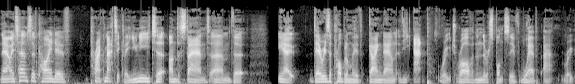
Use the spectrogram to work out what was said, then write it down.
now, in terms of kind of pragmatically, you need to understand um, that you know there is a problem with going down the app route rather than the responsive web app route.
